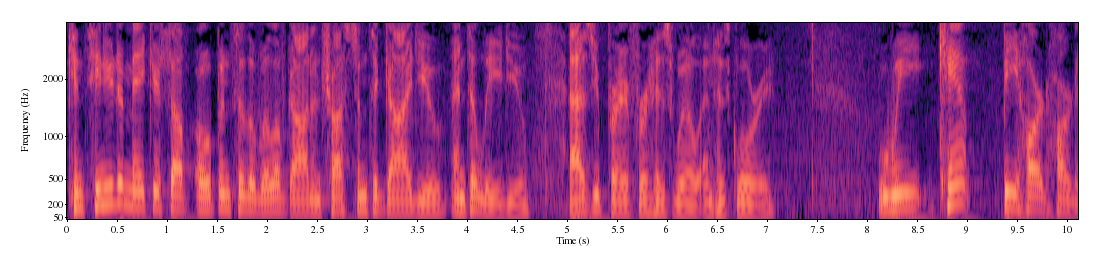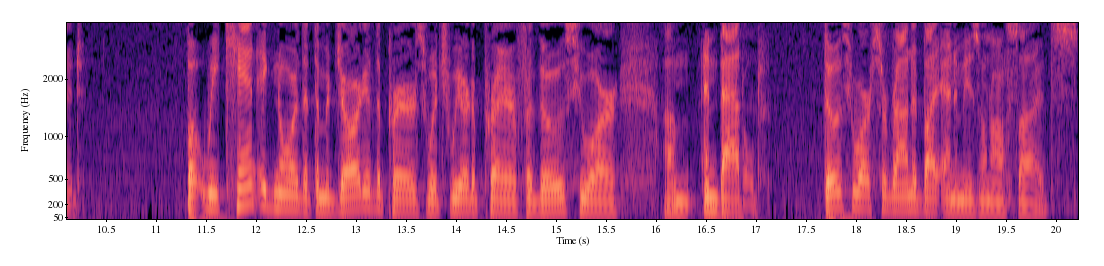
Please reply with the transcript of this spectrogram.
Continue to make yourself open to the will of God and trust Him to guide you and to lead you as you pray for His will and His glory. We can't be hard hearted, but we can't ignore that the majority of the prayers which we are to pray are for those who are um, embattled, those who are surrounded by enemies on all sides.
